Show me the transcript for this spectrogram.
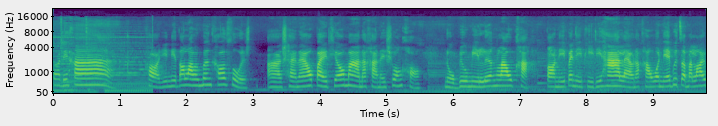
สวัสดีค่ะ ขอยินดีต้อนรับเพื่อนๆเข้าสู่ช anel ไปเที่ยวมานะคะ ในช่วงของหนูบิวมีเรื่องเล่าค่ะ ตอนนี้เป็น EP ที่ 5 แล้วนะคะ วันนี้บิวจะมาเล่าให้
